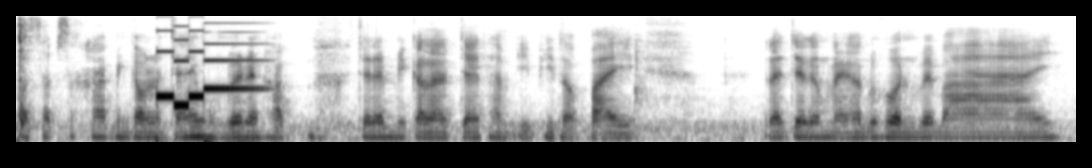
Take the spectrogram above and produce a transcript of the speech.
กด Subscribe เป็นกำลังใจให้ผมด้วยนะครับ จะได้มีกำลังใจทำ EP ต่อไป แล้วเจอกันใหม่ครับทุกคน บ๊ายบาย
